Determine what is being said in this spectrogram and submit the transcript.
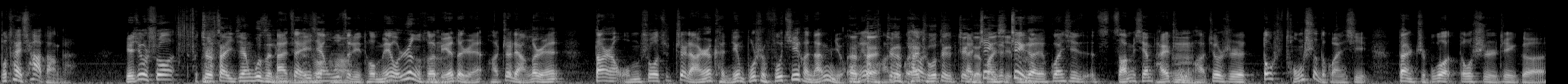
不太恰当的，也就是说，就是在一间屋子里，哎，在一间屋子里头没有任何别的人啊。这两个人，当然我们说这两人肯定不是夫妻和男女朋友啊。这个排除这个这个关系，这个关系咱们先排除啊，就是都是同事的关系，但只不过都是这个，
